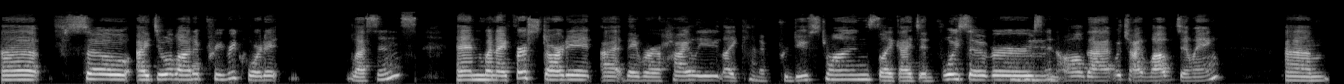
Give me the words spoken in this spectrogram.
Uh, so I do a lot of pre-recorded lessons. And when I first started, uh, they were highly like kind of produced ones. Like I did voiceovers Mhm. and all that, which I love doing. Um,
